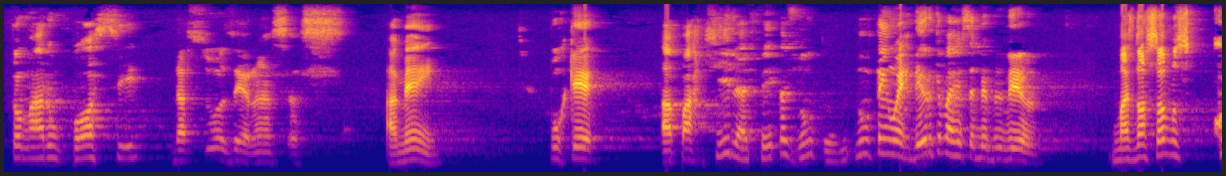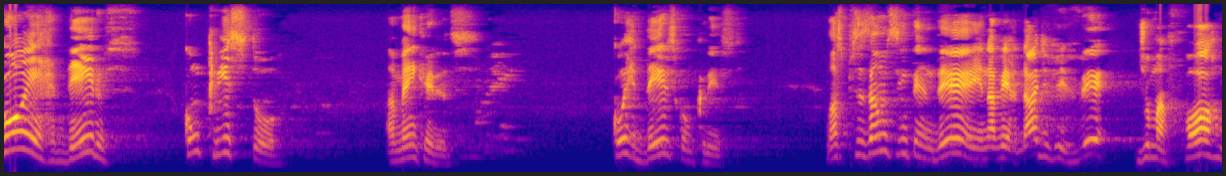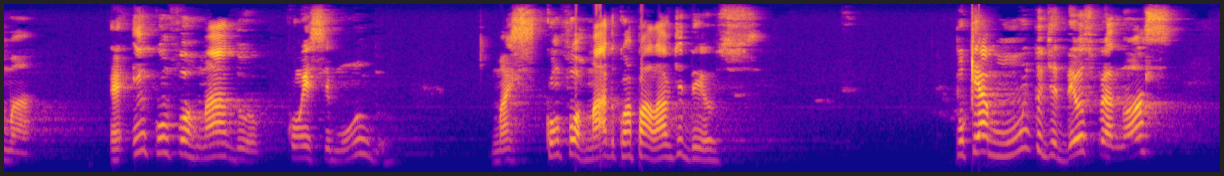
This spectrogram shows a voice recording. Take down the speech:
tomaram posse das suas heranças. Amém? Porque a partilha é feita junto. Não tem um herdeiro que vai receber primeiro mas nós somos co-herdeiros com Cristo. Amém, queridos? Co-herdeiros com Cristo. Nós precisamos entender e, na verdade, viver de uma forma é, inconformado com esse mundo, mas conformado com a palavra de Deus. Porque há muito de Deus para nós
